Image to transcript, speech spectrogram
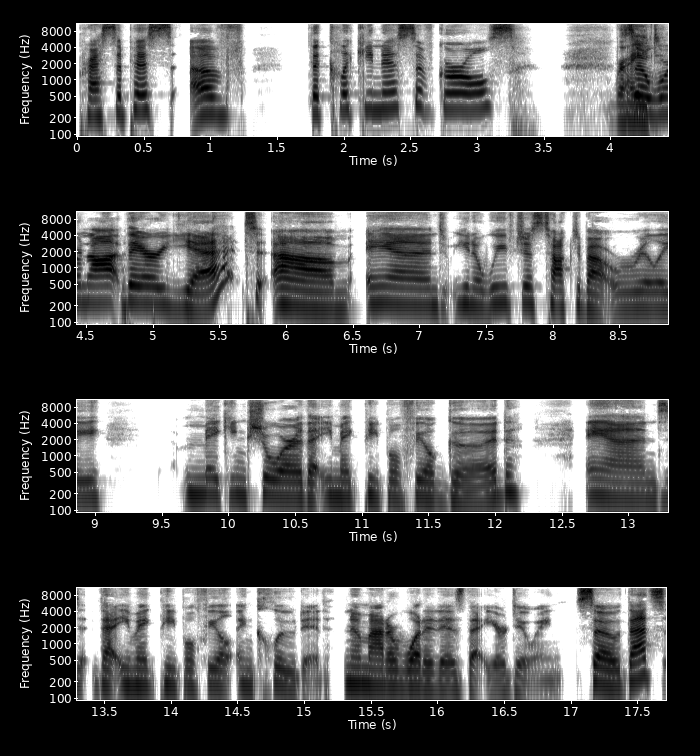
precipice of the clickiness of girls. Right. So we're not there yet. Um, and you know, we've just talked about really making sure that you make people feel good and that you make people feel included no matter what it is that you're doing. So that's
